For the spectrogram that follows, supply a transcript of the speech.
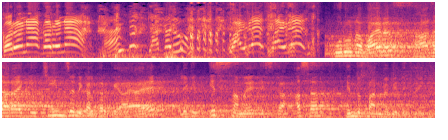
Corona corona. हाँ? क्या करूँ? वायरस वायरस। कोरोना वायरस कहा जा रहा है कि चीन से निकल करके आया है, लेकिन इस समय इसका असर हिंदुस्तान में भी दिखाई दे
